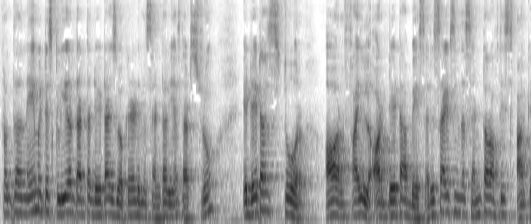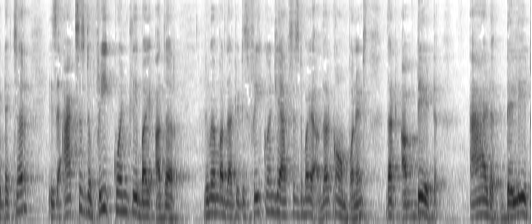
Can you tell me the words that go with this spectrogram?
From the name, it is clear that the data is located in the center. Yes, that's true. A data store or file or database resides in the center of this architecture is accessed frequently by other. Remember that it is frequently accessed by other components that update, add, delete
